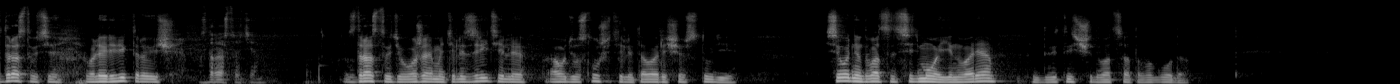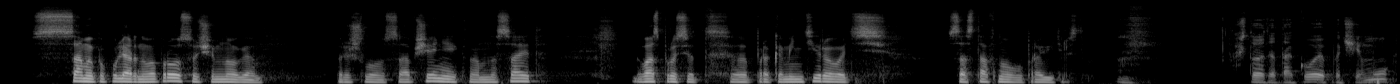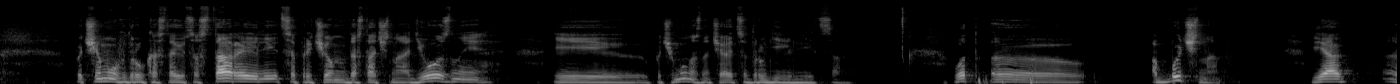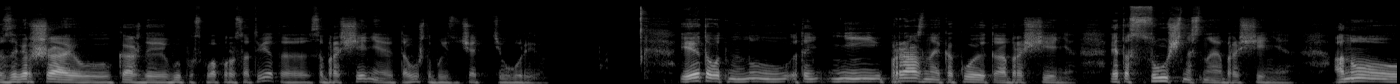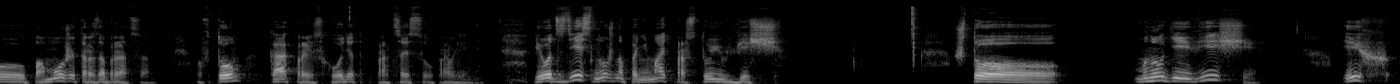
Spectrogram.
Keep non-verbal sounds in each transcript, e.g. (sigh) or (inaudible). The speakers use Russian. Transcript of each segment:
Здравствуйте, Валерий Викторович. Здравствуйте. Здравствуйте, уважаемые телезрители, аудиослушатели, товарищи в студии. Сегодня 27 января 2020 года. Самый популярный вопрос, очень много пришло сообщений к нам на сайт. Вас просят э, прокомментировать состав нового правительства. Что это такое, почему? Почему вдруг остаются старые лица, причем достаточно одиозные, и почему назначаются другие лица? Вот э, обычно я завершаю каждый выпуск вопрос-ответа с обращения того, чтобы изучать теорию. И это вот, ну, это не праздное какое-то обращение, это сущностное обращение. Оно поможет разобраться в том, как происходят процессы управления. И вот здесь нужно понимать простую вещь, что многие вещи, их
